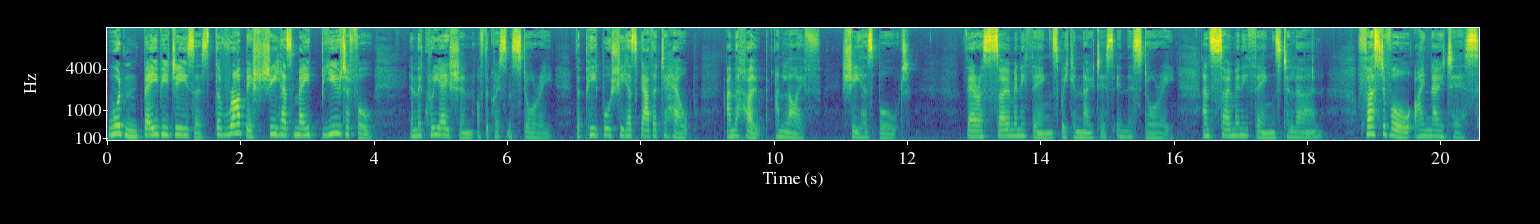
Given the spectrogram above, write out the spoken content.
wooden baby Jesus, the rubbish she has made beautiful in the creation of the Christmas story, the people she has gathered to help and the hope and life she has brought. There are so many things we can notice in this story and so many things to learn. First of all, I notice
